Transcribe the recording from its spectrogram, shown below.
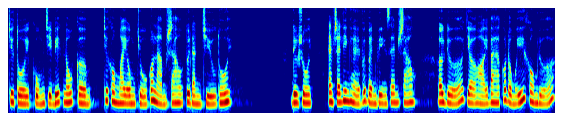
Chứ tôi cũng chỉ biết nấu cơm. Chứ không may ông chủ có làm sao tôi đành chịu thôi Được rồi Em sẽ liên hệ với bệnh viện xem sao Hơn nữa giờ hỏi ba có đồng ý không nữa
